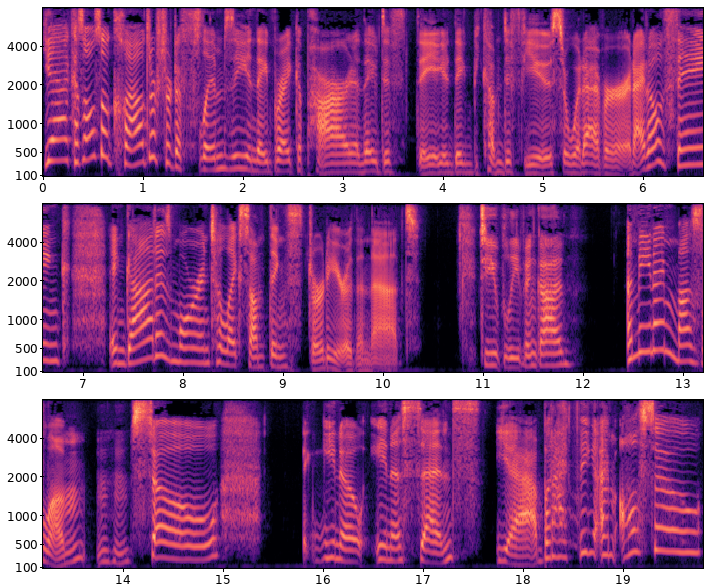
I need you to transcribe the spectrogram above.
Yeah, because also clouds are sort of flimsy and they break apart and they dif- they they become diffuse or whatever. And I don't think, and God is more into like something sturdier than that. Do you believe in God? I mean, I'm Muslim. Mm-hmm. So, you know, in a sense, yeah. But I think I'm also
